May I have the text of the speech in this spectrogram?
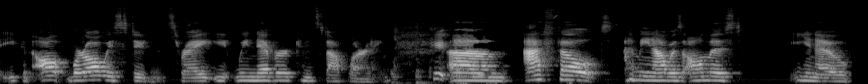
You can all. We're always students, right? You, we never can stop learning. Um, I felt. I mean, I was almost you know,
